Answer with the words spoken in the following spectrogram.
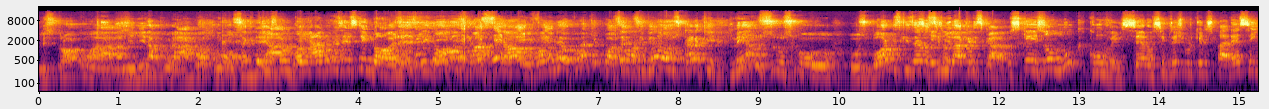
eles trocam a menina por água, não é. conseguem ter eles água. Eles não têm água, mas eles têm dó. Eles têm dó espacial. Eu falo, meu, como é que pode? Você, você vê lá uns caras que nem os, os, os, os Borgs quiseram os assimilar aqueles caras. Os Keizon nunca convenceram, simplesmente porque eles parecem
